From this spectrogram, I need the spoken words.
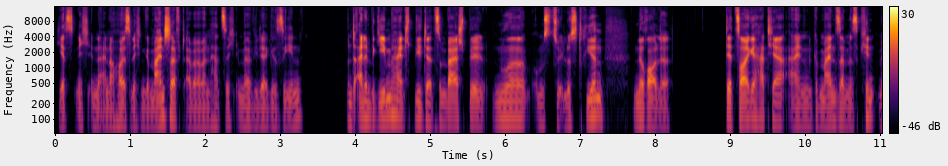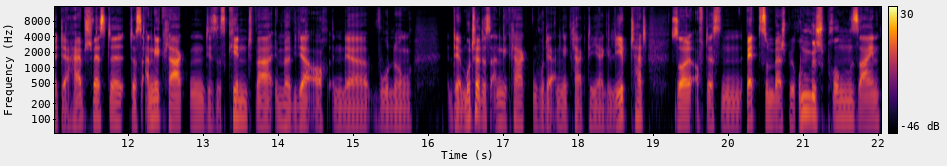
Jetzt nicht in einer häuslichen Gemeinschaft, aber man hat sich immer wieder gesehen. Und eine Begebenheit spielt da zum Beispiel, nur um es zu illustrieren, eine Rolle. Der Zeuge hat ja ein gemeinsames Kind mit der Halbschwester des Angeklagten. Dieses Kind war immer wieder auch in der Wohnung der Mutter des Angeklagten, wo der Angeklagte ja gelebt hat, soll auf dessen Bett zum Beispiel rumgesprungen sein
